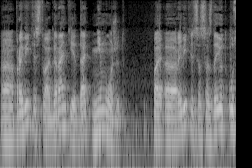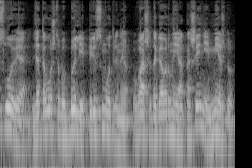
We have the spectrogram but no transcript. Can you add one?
Э, правительство гарантии дать не может. Э, правительство создает условия для того, чтобы были пересмотрены ваши договорные отношения между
